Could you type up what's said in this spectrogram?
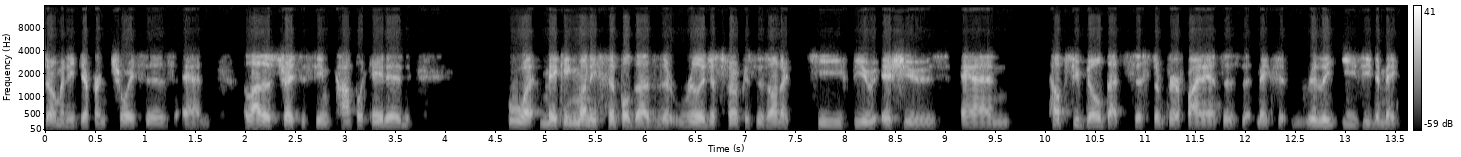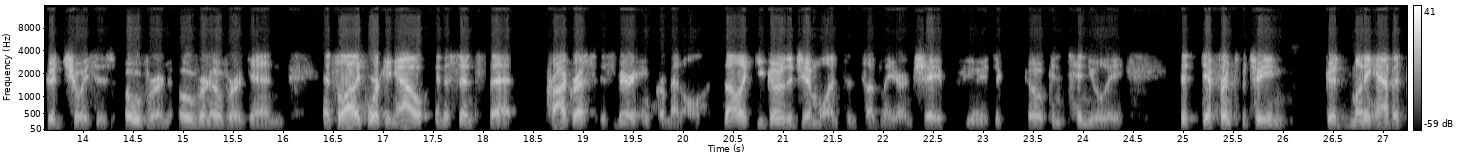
so many different choices and a lot of those choices seem complicated. What making money simple does is it really just focuses on a key few issues and helps you build that system for your finances that makes it really easy to make good choices over and over and over again. It's a lot like working out in the sense that progress is very incremental. It's not like you go to the gym once and suddenly you're in shape. You need to go continually. The difference between good money habits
